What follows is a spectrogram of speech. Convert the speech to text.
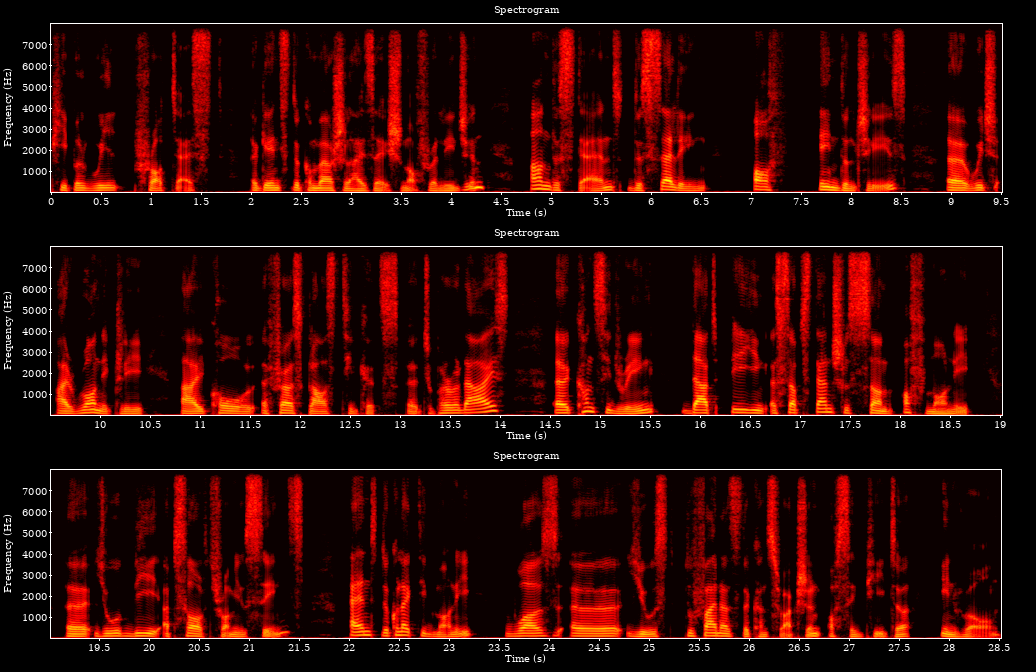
people will protest against the commercialization of religion, understand the selling of indulges, uh, which ironically I call first class tickets uh, to paradise, uh, considering that paying a substantial sum of money, uh, you will be absolved from your sins, and the collected money was uh, used to finance the construction of St. Peter in Rome.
